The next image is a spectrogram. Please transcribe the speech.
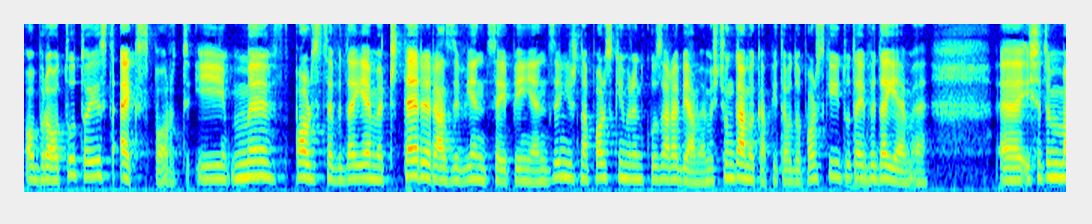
obrotu to jest eksport i my w Polsce wydajemy cztery razy więcej pieniędzy niż na polskim rynku zarabiamy. My ściągamy kapitał do Polski i tutaj wydajemy. E, I się tym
